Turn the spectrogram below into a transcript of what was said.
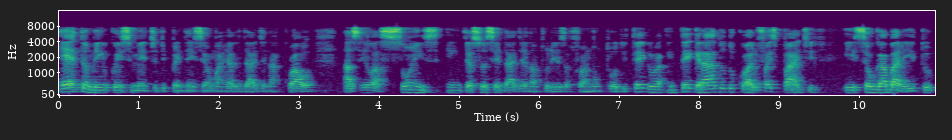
é também o conhecimento de pertencer a uma realidade na qual as relações entre a sociedade e a natureza formam um todo integrado, do qual ele faz parte. Esse é o gabarito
